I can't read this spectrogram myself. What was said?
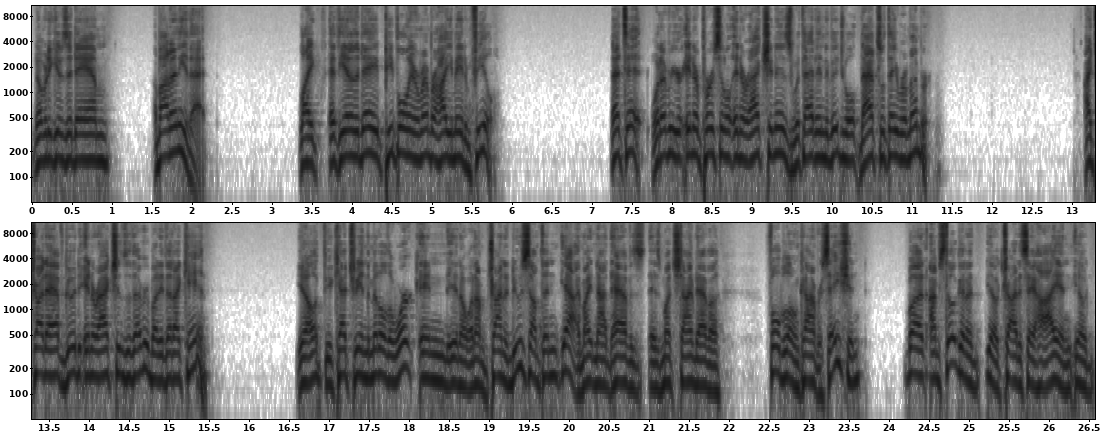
Nobody gives a damn about any of that. Like at the end of the day, people only remember how you made them feel. That's it. Whatever your interpersonal interaction is with that individual, that's what they remember. I try to have good interactions with everybody that I can. You know, if you catch me in the middle of the work and, you know, and I'm trying to do something, yeah, I might not have as, as much time to have a full blown conversation, but I'm still going to, you know, try to say hi and, you know,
